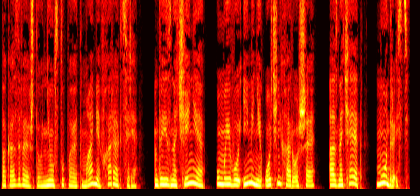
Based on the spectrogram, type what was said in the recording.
показывая, что не уступает маме в характере. Да и значение у моего имени очень хорошее, а означает «мудрость».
